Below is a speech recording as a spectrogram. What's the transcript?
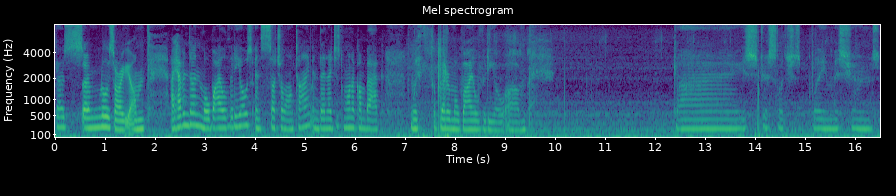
guys, I'm really sorry. Um, I haven't done mobile videos in such a long time, and then I just want to come back with a better mobile video. Um, guys, just let's just play missions.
